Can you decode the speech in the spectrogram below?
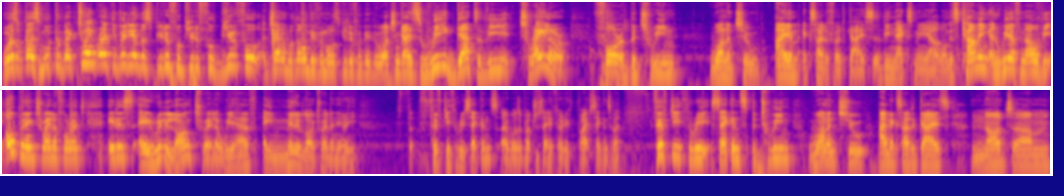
What is up guys welcome back to a brand new video on this beautiful, beautiful, beautiful channel with only the most beautiful people watching guys. We get the trailer for Between 1 and 2. I am excited for it guys. The next mini album is coming and we have now the opening trailer for it. It is a really long trailer. We have a minute long trailer nearly. 53 seconds. I was about to say 35 seconds, but 53 seconds between 1 and 2. I'm excited, guys. Not, um,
